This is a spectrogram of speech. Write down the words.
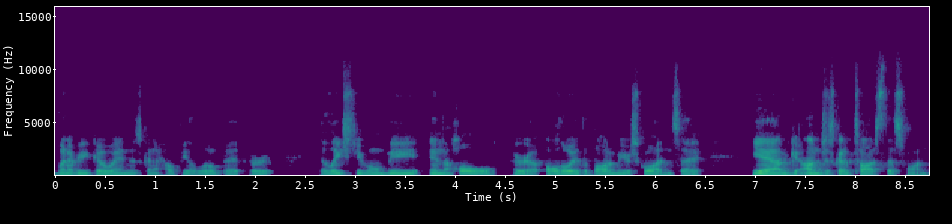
whenever you go in is going to help you a little bit, or at least you won't be in the hole or all the way at the bottom of your squat and say, yeah, I'm I'm just going to toss this one,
